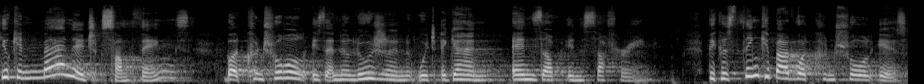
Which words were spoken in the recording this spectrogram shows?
You can manage some things, but control is an illusion which again ends up in suffering. Because think about what control is.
